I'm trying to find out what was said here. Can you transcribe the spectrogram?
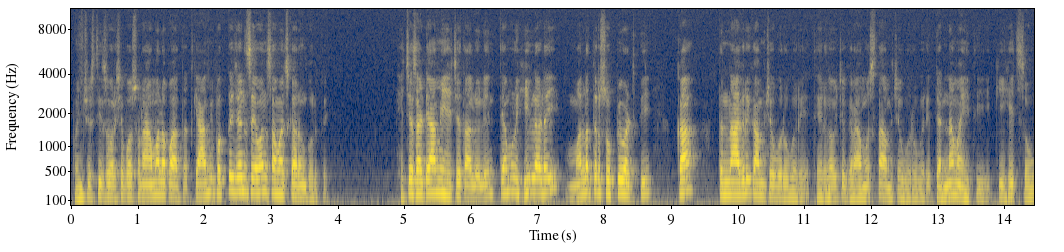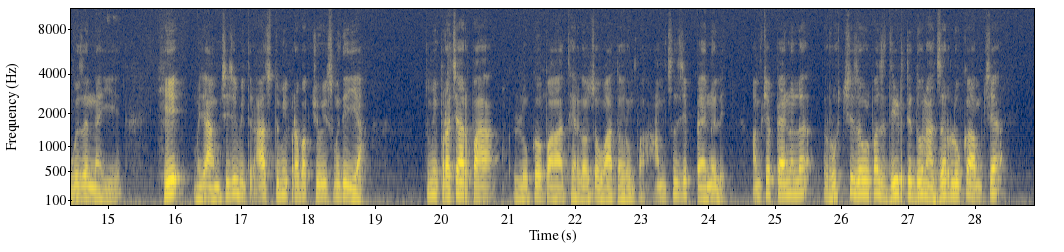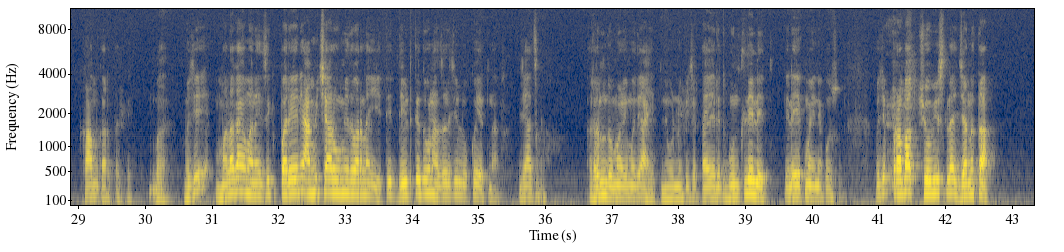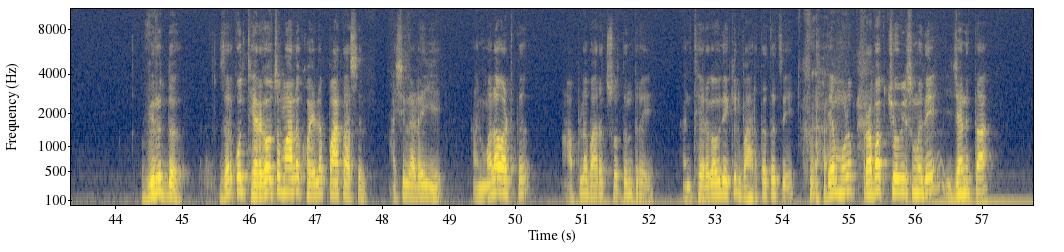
पंचवीस तीस वर्षापासून आम्हाला पाहतात की आम्ही फक्त जनसेवन समाजकारण करतो आहे ह्याच्यासाठी आम्ही ह्याच्यात आलेलो आहे. त्यामुळे ही लढाई मला तर सोपी वाटते. का? तर नागरिक आमच्याबरोबर आहे. थेरगावचे ग्रामस्थ आमच्याबरोबर आहे. त्यांना माहिती आहे की हे चौघजण नाही आहे हे म्हणजे आमचे जे मित्र आज तुम्ही प्रभाग चोवीसमध्ये या. तुम्ही प्रचार पहा लोक पहा थेरगावचं वातावरण पहा. आमचं जे पॅनल आहे आमच्या पॅनलला रोजचे जवळपास दीड ते दोन हजार लोक आमच्या काम करतात आहे बर. म्हणजे मला काय म्हणायचं की पर्यायाने आम्ही चार उमेदवार नाही आहे ते दीड ते दोन हजार जे लोक आहेत ना जे आज रणधुमाळीमध्ये आहेत निवडणुकीच्या तयारीत गुंतलेले आहेत गेल्या एक महिन्यापासून. म्हणजे प्रभाग चोवीसला जनता विरुद्ध जर कोण थेरगावचं मालक व्हायला पाहत असेल अशी लढाई आहे. आणि मला वाटतं आपला भारत स्वतंत्र आहे. आणि थेरगाव देखील भारतातच आहे. त्यामुळं प्रभाग चोवीसमध्ये जनता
